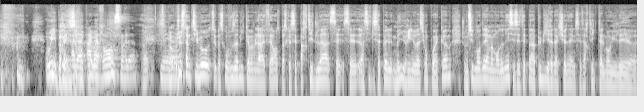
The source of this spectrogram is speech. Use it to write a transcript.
oui, par exemple. À l'avance, voilà. Alors, euh, Juste un petit mot, c'est parce qu'on vous a mis quand même la référence, parce que c'est parti de là, c'est un site qui s'appelle meilleurinnovation.com. Je me suis demandé à un moment donné si c'était pas un public rédactionnel, cet article, tellement il est, euh,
